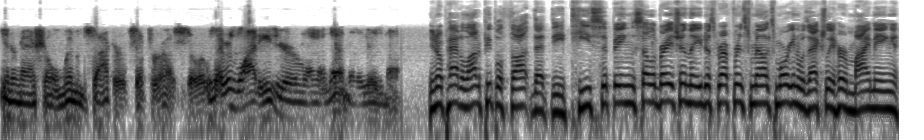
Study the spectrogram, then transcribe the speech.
international women's soccer except for us. So it was it was a lot easier uh, then than it is now. You know, Pat, a lot of people thought that the tea sipping celebration that you just referenced from Alex Morgan was actually her miming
